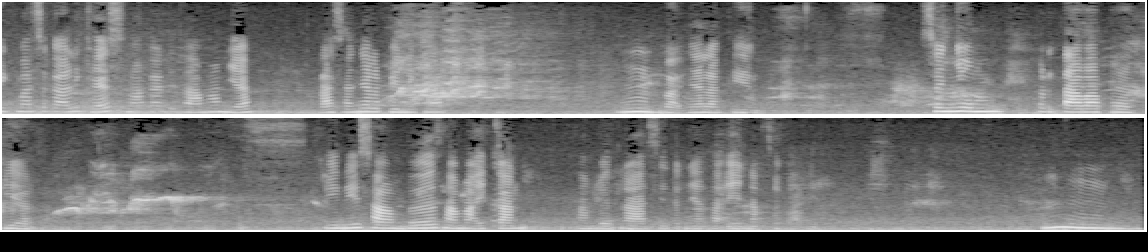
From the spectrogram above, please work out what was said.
Nikmat sekali guys makan di taman ya. Rasanya lebih nikmat. Hmm mbaknya lagi. Senyum tertawa bahagia ini sambal sama ikan sambal terasi ternyata enak sekali hmm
